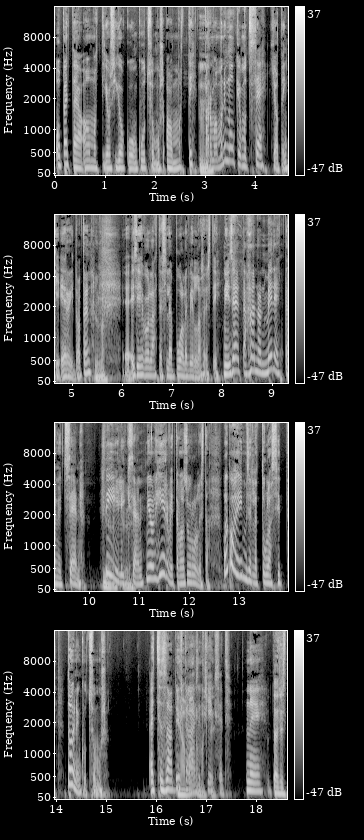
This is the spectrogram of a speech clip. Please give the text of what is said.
opettaja-ammatti, jos joku on kutsumusammatti, mm. varmaan moni muukin, mutta se jotenkin eritoten. Kyllä. Ei siihen voi lähteä silleen puolivillaisesti. Niin se, että hän on menettänyt sen fiiliksen, niin on hirvittävän surullista. Voikohan ihmiselle tulla sitten toinen kutsumus? Että sä saat Ihan yhtäläiset varmasti. kiksit. Niin. Tai siis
